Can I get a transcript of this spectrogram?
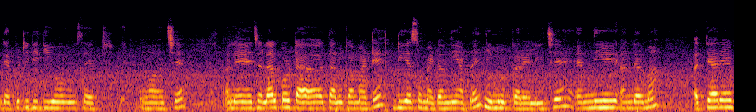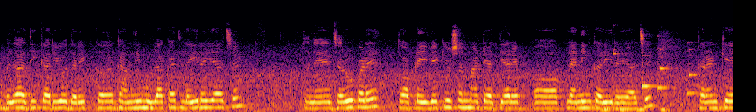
ડેપ્યુટી ડીડીઓ સેટ છે. અને જલાલપોર તાલુકા માટે ડીએસઓ મેડમની આપણે નિમણૂક કરેલી છે. એમની અંડરમાં અત્યારે બધા અધિકારીઓ દરેક ગામની મુલાકાત લઈ રહ્યા છે. અને જરૂર પડે તો આપણે ઇવેક્યુશન માટે અત્યારે પ્લાનિંગ કરી રહ્યા છે. કારણ કે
